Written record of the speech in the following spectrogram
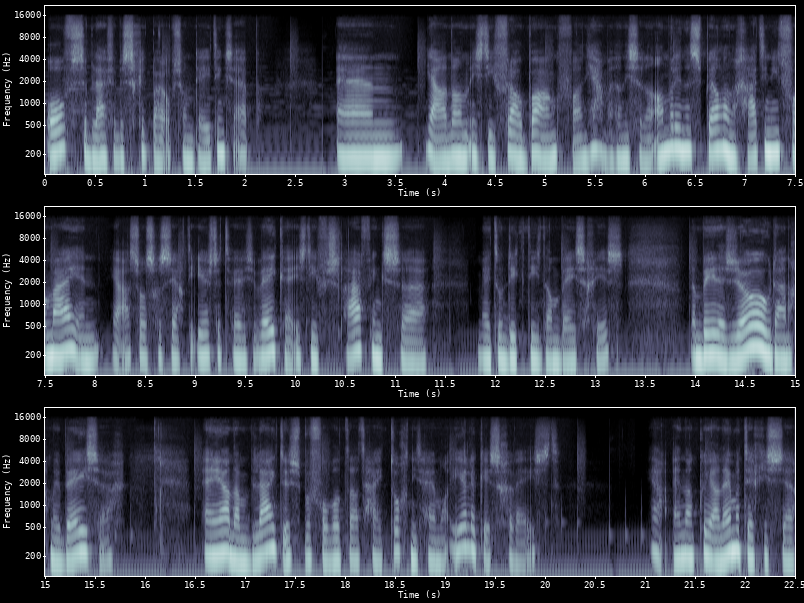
Of ze blijven beschikbaar op zo'n datingsapp. En ja, dan is die vrouw bang van, ja, maar dan is er een ander in het spel en dan gaat hij niet voor mij. En ja, zoals gezegd, die eerste twee weken is die verslavingsmethodiek die dan bezig is. Dan ben je er zodanig mee bezig. En ja, dan blijkt dus bijvoorbeeld dat hij toch niet helemaal eerlijk is geweest. Ja, en dan kun je alleen maar tegen,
